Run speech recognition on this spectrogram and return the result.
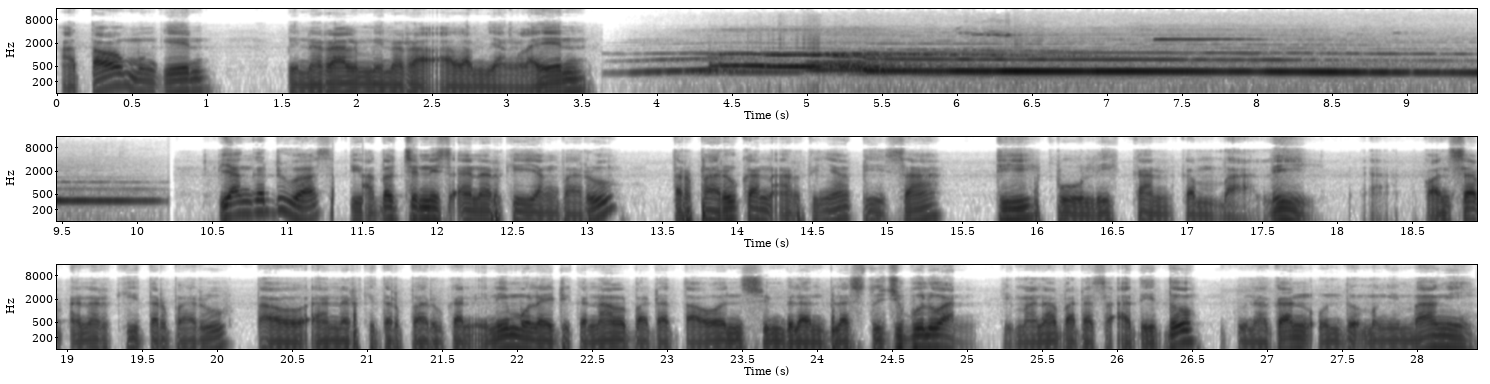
atau mungkin mineral-mineral alam yang lain Yang kedua, atau jenis energi yang baru, terbarukan artinya bisa dipulihkan kembali. Ya, konsep energi terbaru atau energi terbarukan ini mulai dikenal pada tahun 1970-an, di mana pada saat itu digunakan untuk mengimbangi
